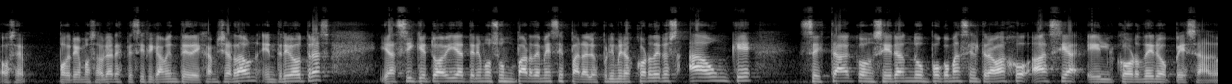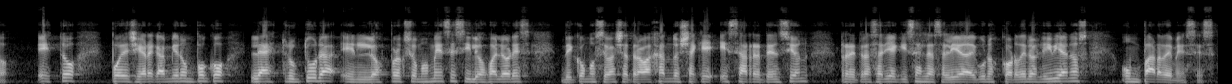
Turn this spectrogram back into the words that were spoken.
o sea, podríamos hablar específicamente de Hampshire Down, entre otras, y así que todavía tenemos un par de meses para los primeros corderos, aunque se está considerando un poco más el trabajo hacia el cordero pesado. Esto puede llegar a cambiar un poco la estructura en los próximos meses y los valores de cómo se vaya trabajando, ya que esa retención retrasaría quizás la salida de algunos corderos livianos un par de meses.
